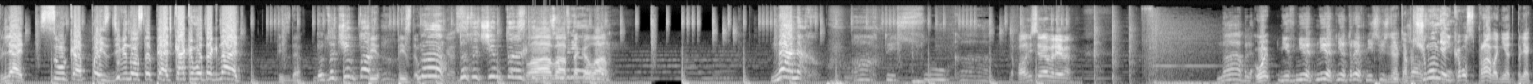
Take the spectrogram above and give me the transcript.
Блядь, сука, пейс 95, как его догнать? Пизда. Да зачем так? Пи- пизда. На! Да зачем так? Слава автоголам. На нахуй! Ах ты, сука! Дополнительное время. На, бля. Ой. Не, нет, нет, нет, Рэф, не свисти, Блядь, а пожалуйста, почему у меня блядь. никого справа нет, блядь?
